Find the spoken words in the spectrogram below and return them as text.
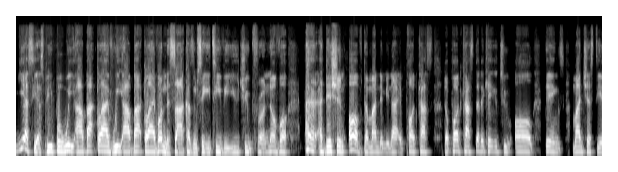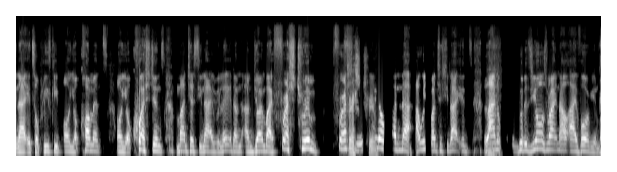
Yes, yes, people, we are back live. We are back live on the Sarcasm City TV YouTube for another edition of the Mandem United podcast, the podcast dedicated to all things Manchester United. So please keep all your comments, all your questions, Manchester United related. I'm, I'm joined by Fresh Trim. Fresh, Fresh Trim. You know, and that. I wish Manchester United's lineup was as good as yours right now, Ivorian.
